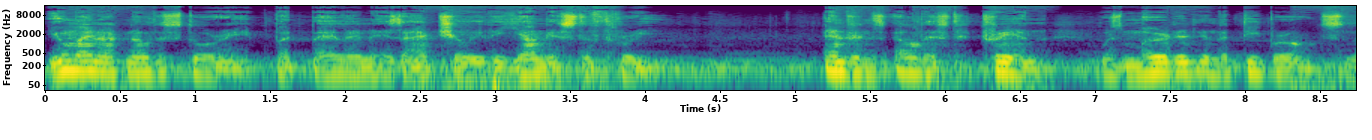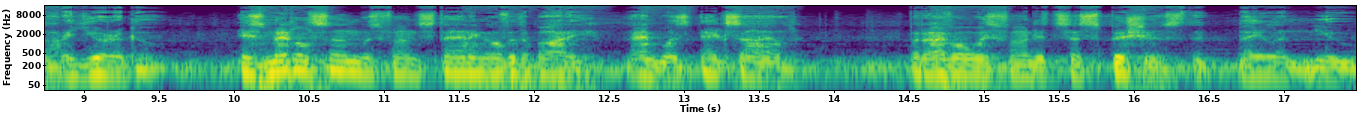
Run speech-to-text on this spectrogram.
You may not know the story, but Bhelen is actually the youngest of three. Endrin's eldest, Trian, was murdered in the Deep Roads not a year ago. His middle son was found standing over the body and was exiled. But I've always found it suspicious that Bhelen knew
